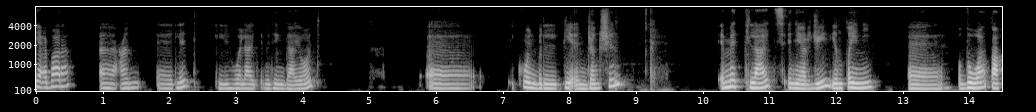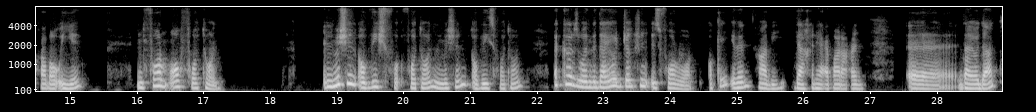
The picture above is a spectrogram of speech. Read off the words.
هي عبارة آه، عن ليد اللي هو لايت diode آه يكون بالبي ان جنكشن emit lights energy ينطيني آه ضوء طاقة ضوئية in form of photon emission of these photon emission of these photon occurs when the diode junction is forward أوكي اذا هذه داخلها عبارة عن آه دايودات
